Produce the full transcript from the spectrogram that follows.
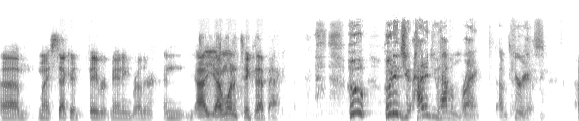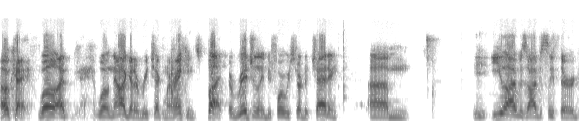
um, my second favorite Manning brother, and I, I want to take that back. who who did you? How did you have him ranked? I'm curious. Okay, well, I well now I got to recheck my rankings. But originally, before we started chatting, um, Eli was obviously third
